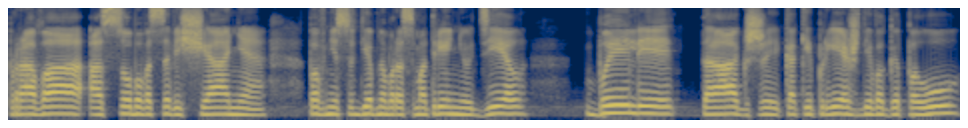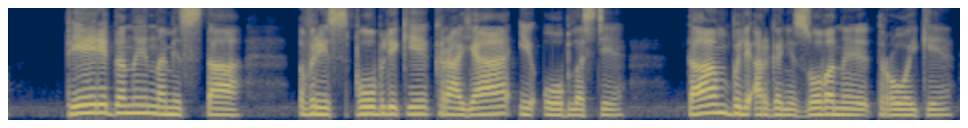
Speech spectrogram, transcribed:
права особого совещания по внесудебному рассмотрению дел были так же, как и прежде в ГПУ, переданы на места в республике, края и области. Там были организованы тройки –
